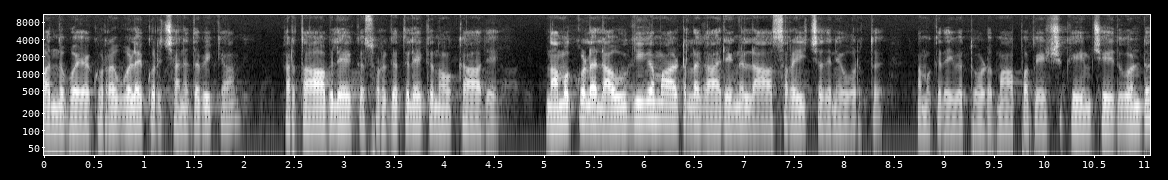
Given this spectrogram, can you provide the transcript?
വന്നുപോയ കുറവുകളെക്കുറിച്ച് അനുദപിക്കാം. കർത്താവിലേക്ക് സ്വർഗത്തിലേക്ക് നോക്കാതെ നമുക്കുള്ള ലൗകികമായിട്ടുള്ള കാര്യങ്ങളിൽ ആശ്രയിച്ചതിനെ ഓർത്ത് നമുക്ക് ദൈവത്തോട് മാപ്പപേക്ഷിക്കുകയും ചെയ്തുകൊണ്ട്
